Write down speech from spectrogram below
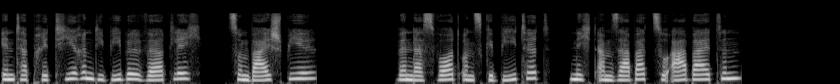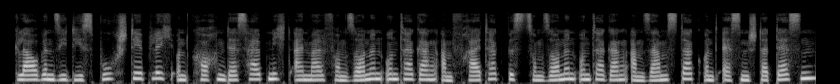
interpretieren die Bibel wörtlich, zum Beispiel, wenn das Wort uns gebietet, nicht am Sabbat zu arbeiten, glauben sie dies buchstäblich und kochen deshalb nicht einmal vom Sonnenuntergang am Freitag bis zum Sonnenuntergang am Samstag und essen stattdessen,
